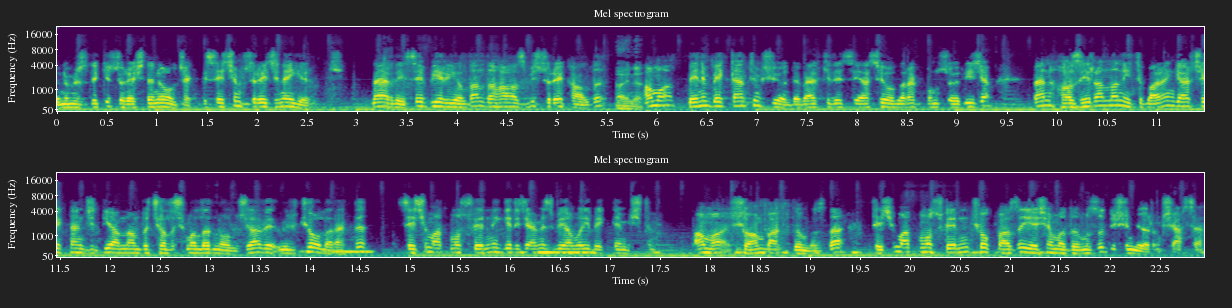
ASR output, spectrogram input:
önümüzdeki süreçte ne olacak? Bir seçim sürecine girdik neredeyse bir yıldan daha az bir süre kaldı. Aynen. Ama benim beklentim şu yönde belki de siyasi olarak bunu söyleyeceğim. Ben Haziran'dan itibaren gerçekten ciddi anlamda çalışmaların olacağı ve ülke olarak da seçim atmosferine gireceğimiz bir havayı beklemiştim. Ama şu an baktığımızda seçim atmosferini çok fazla yaşamadığımızı düşünüyorum şahsen.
